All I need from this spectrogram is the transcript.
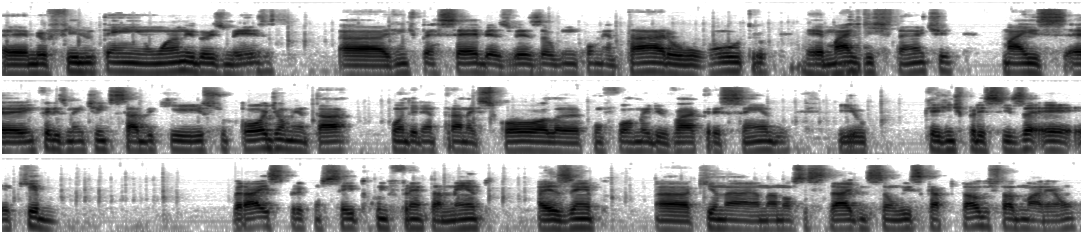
É, meu filho tem um ano e dois meses, a gente percebe às vezes algum comentário ou outro é, mais distante, mas é, infelizmente a gente sabe que isso pode aumentar quando ele entrar na escola, conforme ele vai crescendo, e o que a gente precisa é, é quebrar esse preconceito com enfrentamento. A exemplo, aqui na, na, nossa cidade, em São Luís, capital do estado do Maranhão,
